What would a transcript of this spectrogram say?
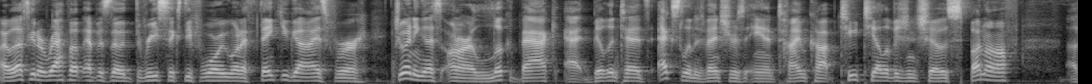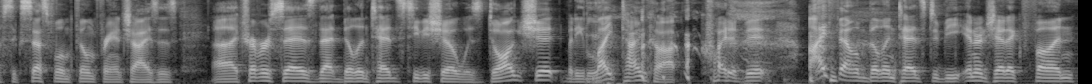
All right, well, that's going to wrap up episode 364. We want to thank you guys for joining us on our look back at Bill and Ted's Excellent Adventures and Time Cop 2 television shows spun off of successful film franchises. Uh, Trevor says that Bill and Ted's TV show was dog shit, but he liked Time Cop quite a bit. I found Bill and Ted's to be energetic, fun,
